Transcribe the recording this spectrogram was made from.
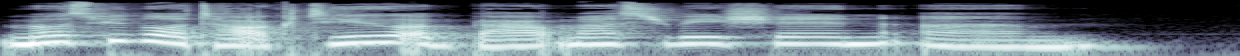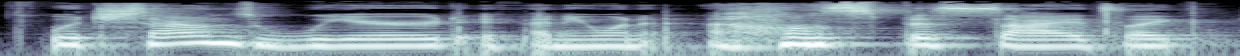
most people I talk to about masturbation, um, which sounds weird if anyone else besides like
